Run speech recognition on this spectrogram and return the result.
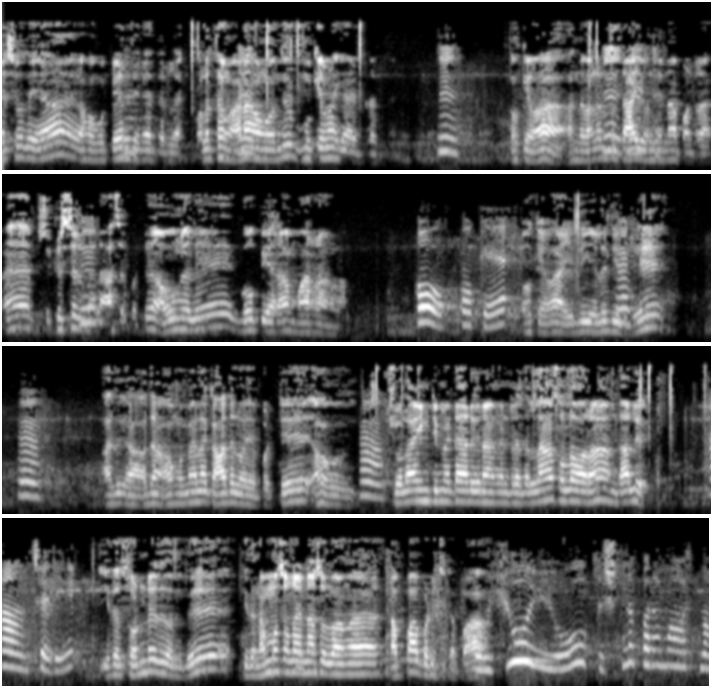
யசோதையா அவங்க பேரு சரியா தெரியல. வளர்த்தவங்க ஆனா அவங்க வந்து முக்கியமான கேரக்டர் ஓகேவா? அந்த வளர்ப்பு தாய் வந்து என்ன பண்றாங்க? கிருஷ்ணர் மேல ஆசைப்பட்டு அவங்களே கோபியரா மாறுறாங்களாம். ஓ ஓகே. ஓகேவா இது ம் அது அதான் அவங்க மேல காதல் வயப்பட்டு அவங்க. ஆக்சுவலா இன்டிமேட்டா இருக்கிறாங்கன்றதெல்லாம் சொல்ல வரான் அந்த ஆளு. சரி. இத சொன்னது வந்து இத நம்ம சொன்னா என்ன சொல்லுவாங்க? தப்பா படிச்சுட்டப்பா. ஐயோ கிருஷ்ண பரமாத்மா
